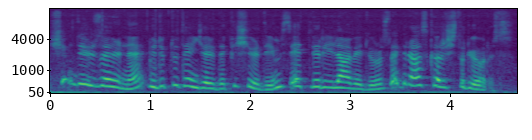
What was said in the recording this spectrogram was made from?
Şimdi üzerine düdüklü tencerede pişirdiğimiz etleri ilave ediyoruz ve biraz karıştırıyoruz.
